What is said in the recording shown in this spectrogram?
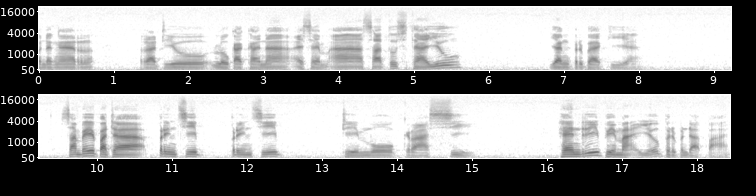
pendengar radio Lokagana SMA 1 Sedayu yang berbahagia. Sampai pada prinsip-prinsip demokrasi. Henry B. Makyo berpendapat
